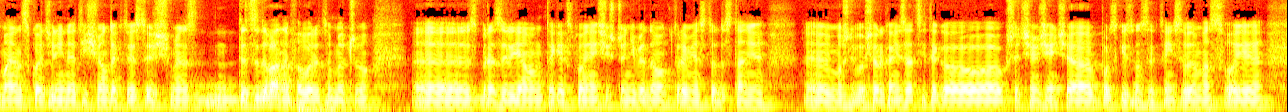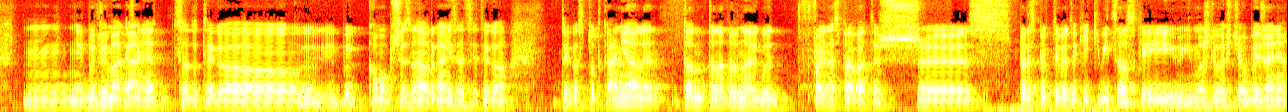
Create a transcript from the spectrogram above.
mając w składzie Linet i Świątek, to jesteśmy zdecydowanym faworytem meczu e, z Brazylią. Tak jak wspomniałeś, jeszcze nie wiadomo, które miasto dostanie e, możliwość organizacji tego przedsięwzięcia. Polski Związek Tenisowy ma swoje mm, jakby wymagania co do tego, jakby komu przyzna organizację tego, tego spotkania, ale to, to na pewno jakby fajna sprawa też e, z perspektywy takiej kibicowskiej i, możliwości obejrzenia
